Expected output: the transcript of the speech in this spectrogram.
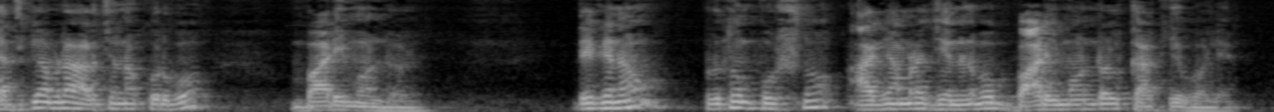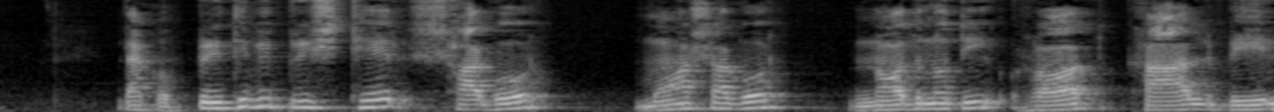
আজকে আমরা আলোচনা করব বাড়িমণ্ডল। দেখে নাও, প্রথম প্রশ্ন, আগে আমরা জেনে নেব বাড়িমণ্ডল কাকে বলে। দেখো, পৃথিবী পৃষ্ঠের সাগর, মহাসাগর, নদ নদী, হ্রদ, খাল, বিল,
